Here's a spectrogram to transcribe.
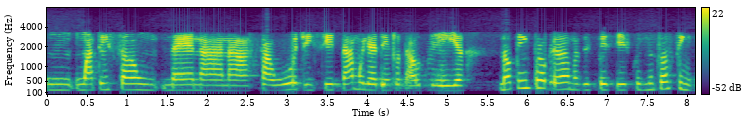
um, uma atenção né, na, na saúde em si da mulher dentro da aldeia, não tem programas específicos, então assim,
